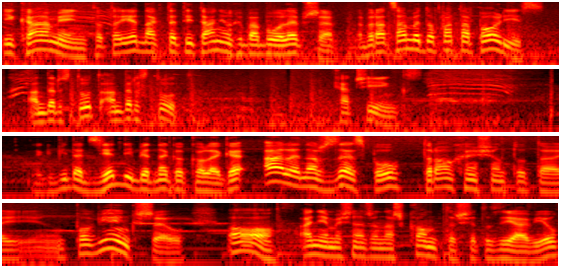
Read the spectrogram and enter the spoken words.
i kamień. To to jednak te titanium chyba było lepsze. Wracamy do Patapolis. Understood? Understood. Kachinks. Jak widać, zjedli biednego kolegę, ale nasz zespół trochę się tutaj powiększył. O, a nie, myślę, że nasz kom też się tu zjawił.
